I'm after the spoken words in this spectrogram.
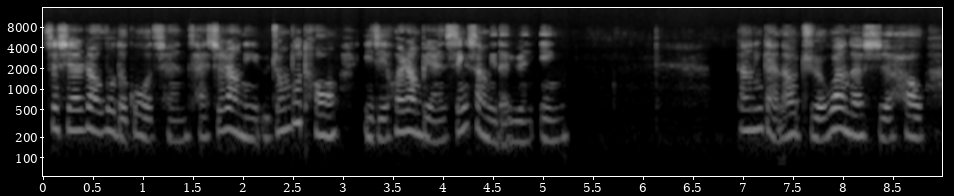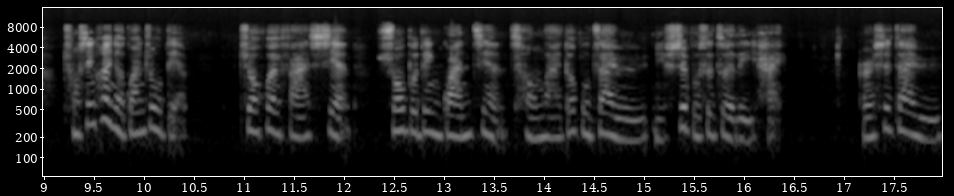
这些绕路的过程，才是让你与众不同，以及会让别人欣赏你的原因。当你感到绝望的时候，重新换一个关注点，就会发现。说不定关键从来都不在于你是不是最厉害，而是在于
